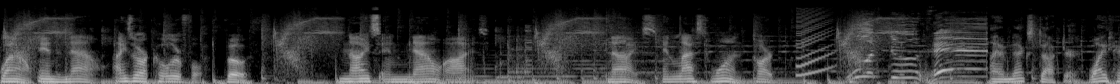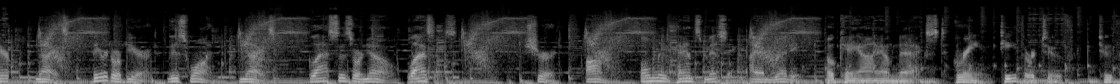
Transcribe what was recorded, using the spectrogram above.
Wow. And now, eyes are colorful. Both. Nice and now eyes. Nice. And last one, heart. What the hell? I am next doctor. White hair. Nice. Beard or beard? This one. Nice. Glasses or no? Glasses. Shirt. Um. Only pants missing. I am ready. Okay, I am next. Green. Teeth or tooth? Tooth.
